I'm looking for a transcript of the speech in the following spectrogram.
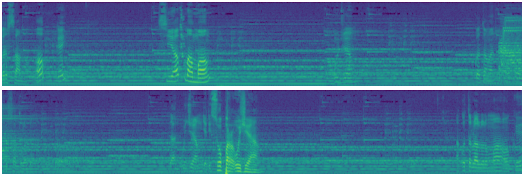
bersama. Oke. Siap, Mamang. Ujang. Buka tanganmu. Oke, bersatulah dengan dan Ujang jadi super Ujang. Aku terlalu lemah, oke.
